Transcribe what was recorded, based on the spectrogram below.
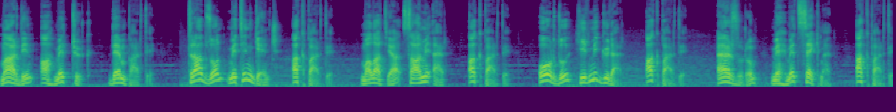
Mardin Ahmet Türk DEM Parti Trabzon Metin Genç AK Parti Malatya Sami Er AK Parti Ordu Hilmi Güler AK Parti Erzurum Mehmet Sekmen AK Parti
